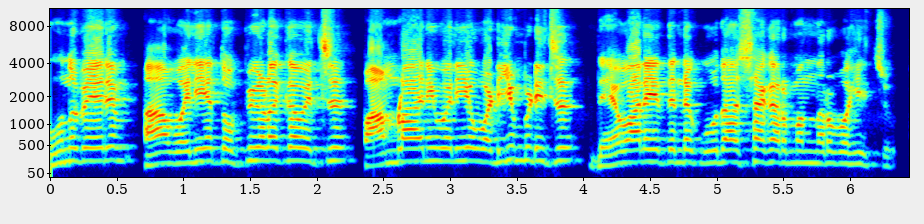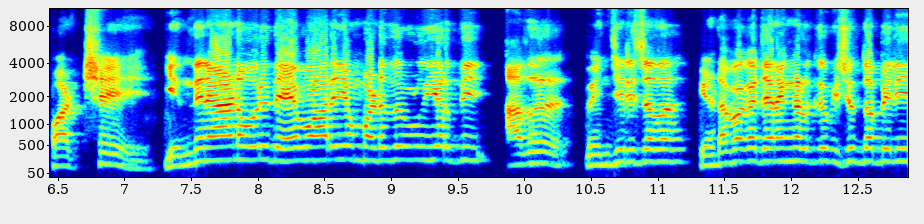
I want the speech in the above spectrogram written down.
മൂന്ന് പേരും ആ വലിയ തൊപ്പികളൊക്കെ വെച്ച് പാമ്പ്ലാനി വലിയ വടിയും പിടിച്ച് ദേവാലയത്തിന്റെ കൂതാശ കർമ്മം നിർവഹിച്ചു. പക്ഷേ എന്തിനാണ് ഒരു ദേവാലയം പണിത് ഉയർത്തി. അത് വെഞ്ചരിച്ചത് ഇടവക ജനങ്ങൾക്ക് വിശുദ്ധ ബലി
